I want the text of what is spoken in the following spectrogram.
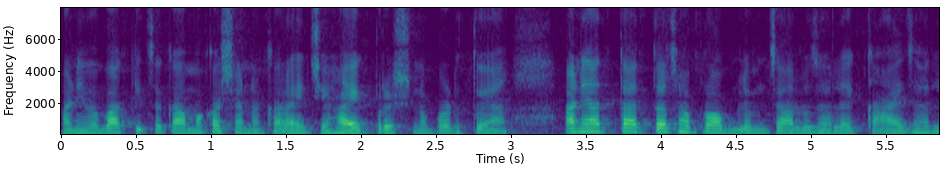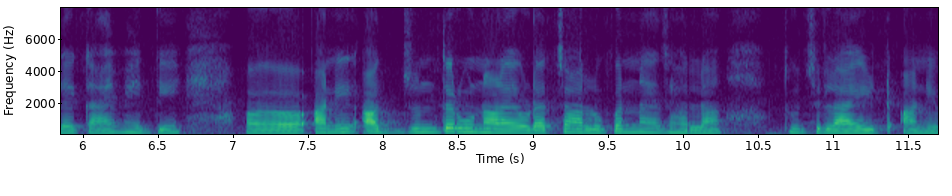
आणि मग बाकीचं कामं कशानं करायची? हा एक प्रश्न पडतो आहे आणि आत्ता आत्ताच हा प्रॉब्लेम चालू झाला आहे काय झालं आहे काय माहिती? आणि अजून तर उन्हाळा एवढा चालू पण नाही झाला. तुझं लाइट आणि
